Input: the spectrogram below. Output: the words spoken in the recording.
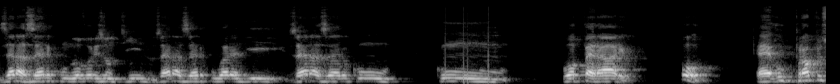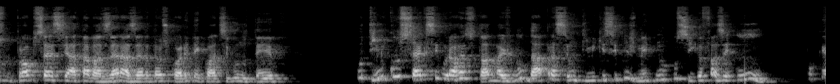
0x0, 0x0 com o Novo Horizontino, 0x0 com o Guarani, 0x0 com, com o Operário. Pô, é, o, próprio, o próprio CSA estava 0 a 0 até os 44 do segundo tempo. O time consegue segurar o resultado, mas não dá para ser um time que simplesmente não consiga fazer um. Porque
